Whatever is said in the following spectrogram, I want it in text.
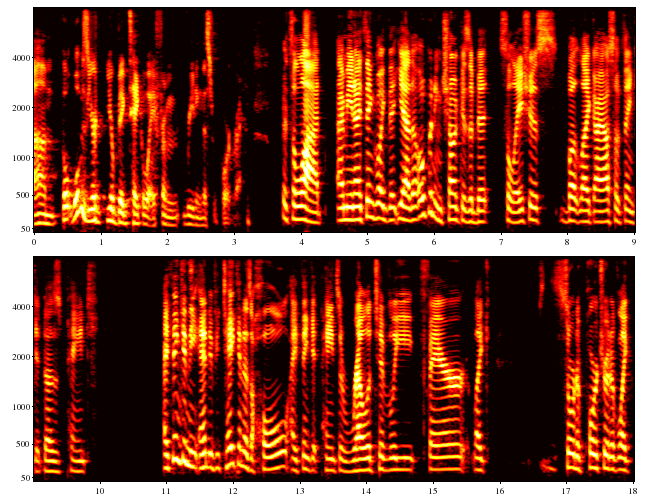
Um, but what was your your big takeaway from reading this report, Ryan? It's a lot. I mean, I think like that. Yeah, the opening chunk is a bit salacious, but like I also think it does paint. I think in the end, if you take it as a whole, I think it paints a relatively fair, like, sort of portrait of like,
